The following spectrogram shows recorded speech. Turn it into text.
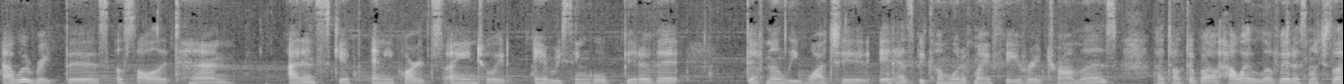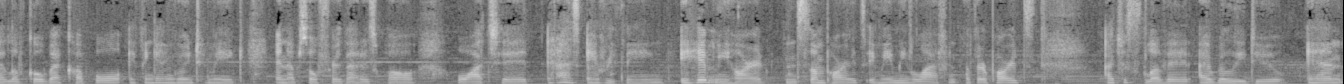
I would rate this a solid 10. I didn't skip any parts, I enjoyed every single bit of it definitely watch it. It has become one of my favorite dramas. I talked about how I love it as much as I love Go Back Couple. I think I'm going to make an episode for that as well. Watch it. It has everything. It hit me hard in some parts, it made me laugh in other parts. I just love it. I really do. And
